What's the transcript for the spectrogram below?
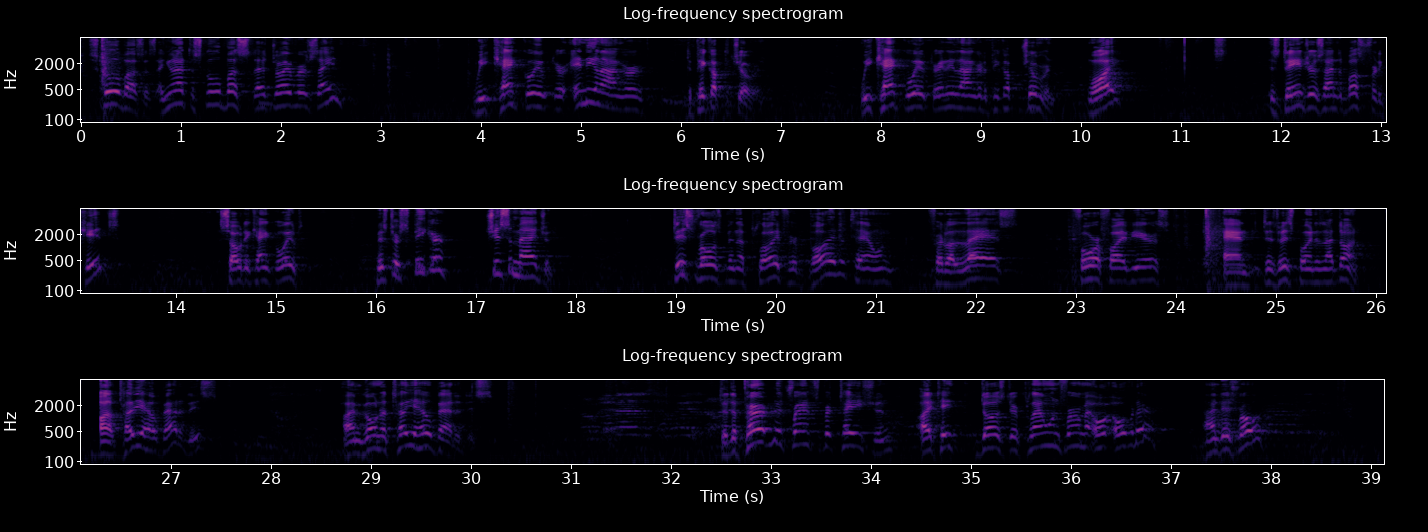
School buses. And you know what the school bus uh, driver is saying? We can't go out there any longer to pick up the children. We can't go out there any longer to pick up children. Why? It's dangerous on the bus for the kids, so they can't go out. Mr. Speaker, just imagine. This road's been applied for by the town for the last four or five years, and to this point is not done. I'll tell you how bad it is. I'm going to tell you how bad it is. The Department of Transportation, I think, does their ploughing firm over there on this road.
